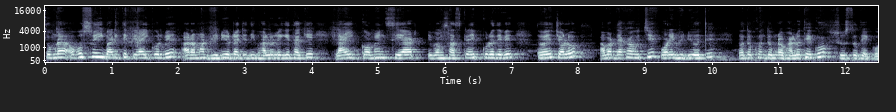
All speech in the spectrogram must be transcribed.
তোমরা অবশ্যই বাড়িতে ট্রাই করবে। আর আমার ভিডিওটা যদি ভালো লেগে থাকে, লাইক, কমেন্ট, শেয়ার এবং সাবস্ক্রাইব করে দেবে। তবে চলো আবার দেখা হচ্ছে পরের ভিডিওতে। ততক্ষণ তোমরা ভালো থেকো সুস্থ থেকো।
